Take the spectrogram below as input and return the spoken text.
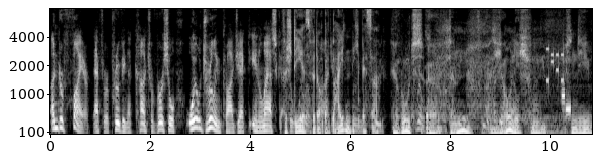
under fire after approving a controversial oil drilling project in Alaska. Verstehe, es wird auch bei Biden nicht besser. Ja gut, äh, dann weiß ich auch nicht. Müssen die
